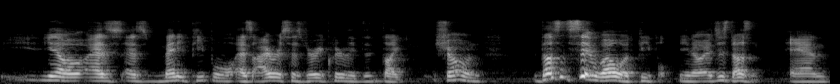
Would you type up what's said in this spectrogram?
you know as as many people as Iris has very clearly did, like shown doesn't sit well with people. You know, it just doesn't. And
